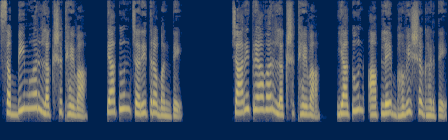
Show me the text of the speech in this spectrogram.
सब्बींवर लक्ष ठेवा त्यातून चरित्र बनते. चारित्र्यावर लक्ष ठेवा यातून आपले भविष्य घडते.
